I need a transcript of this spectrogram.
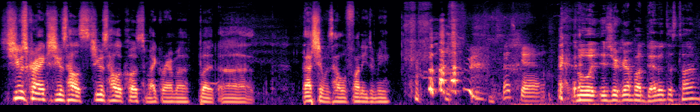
She was crying because she was hella, she was hella close to my grandma, but uh, that shit was hella funny to me. That's gas. No, is your grandpa dead at this time?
